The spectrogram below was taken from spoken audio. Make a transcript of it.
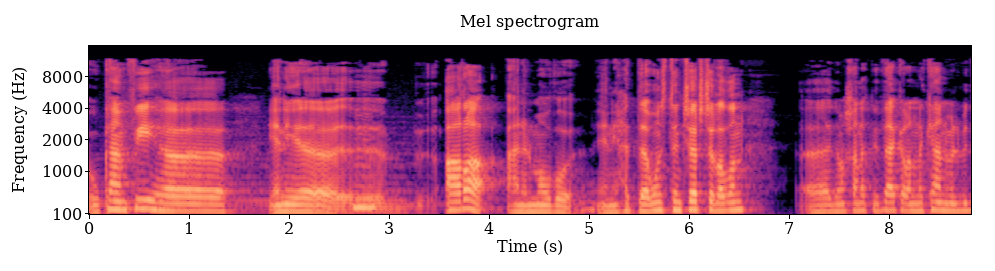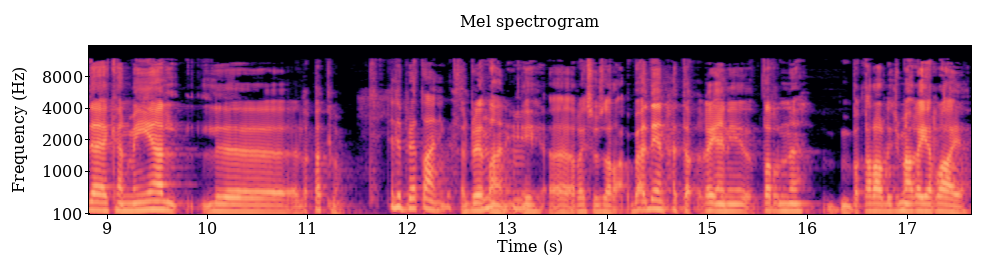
وكان فيه يعني مم. آراء عن الموضوع. يعني حتى وينستون تشرشل أظن آه، إذا ما خانتني الذاكره أنه كان من البداية كان ميال لقتلهم. البريطاني قصدي البريطاني. إيه آه رئيس وزراء. وبعدين حتى يعني اضطر إنه بقرار الإجماع غير رايه.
